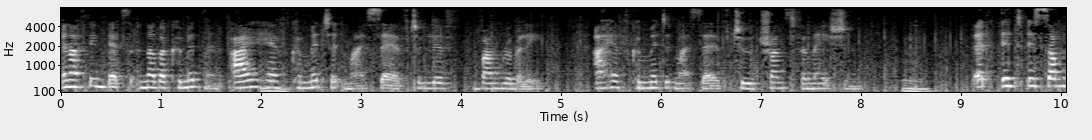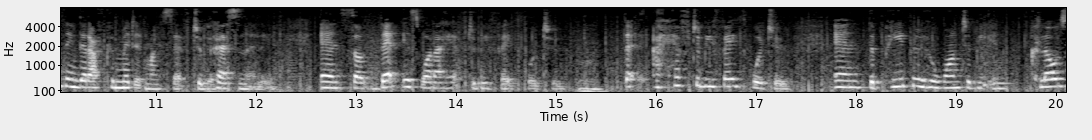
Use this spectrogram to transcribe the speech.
and I think that's another commitment. I have committed myself to live vulnerably. I have committed myself to transformation. Mm. It, it is something that I've committed myself to Yeah. personally, and so that is what I have to be faithful to. Mm. That I have to be faithful to, and the people who want to be in close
